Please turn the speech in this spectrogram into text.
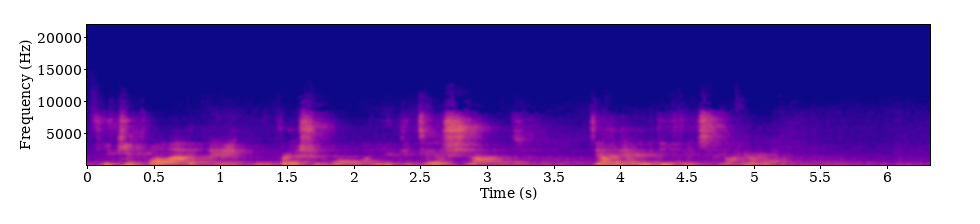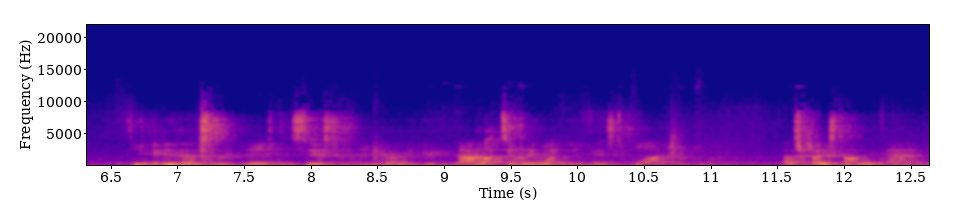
If you keep the ball out of the paint, you press your ball, you contest shots, tell me how your defense is going to go wrong. If you can do those three things consistently, you're going to be good. Now, I'm not telling you what defense to play. That's based on your talent.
